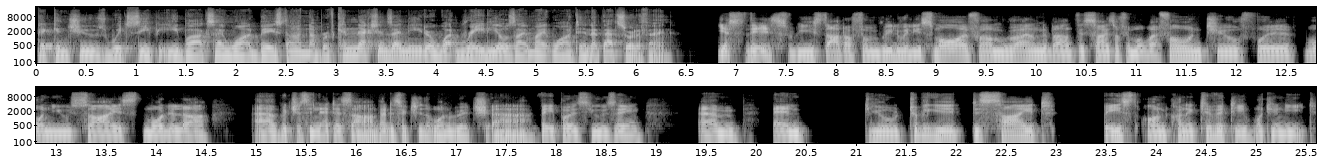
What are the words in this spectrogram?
pick and choose which ZPE box I want based on number of connections I need or what radios I might want in it, that sort of thing? Yes, there is. We start off from really, really small, from around about the size of a mobile phone to full one use size modular, uh, which is a NetSR. That is actually the one which uh, Vapor is using. Um, and you typically decide based on connectivity what you need.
